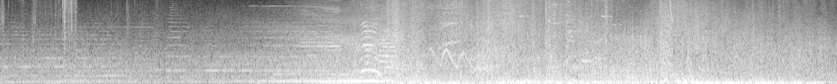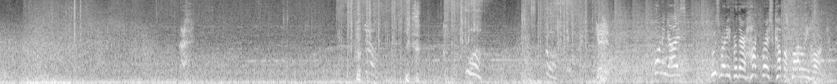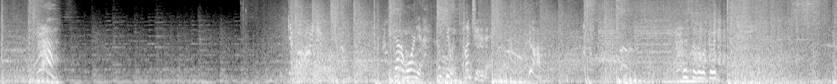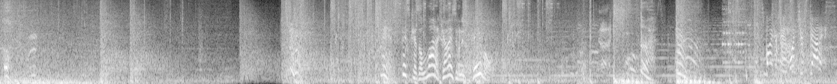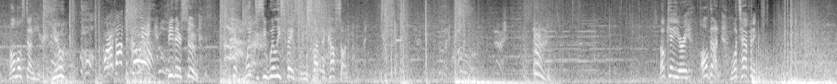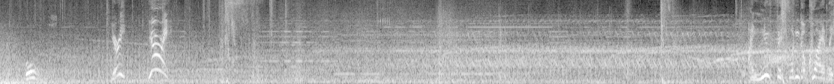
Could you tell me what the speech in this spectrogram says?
Fresh cup of bodily harm? Get behind him! Gotta warn you, I'm feeling punchy today. This doesn't look good. Man, Fisk has a lot of guys on his payroll. Almost done here. You? We're about to go in! Be there soon. Can't wait to see Willie's face when you slap the cuffs on him. Okay, Yuri. All done. What's happening? Yuri? Yuri! Knew wouldn't go quietly.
